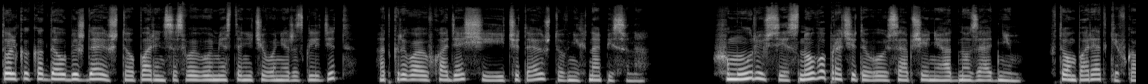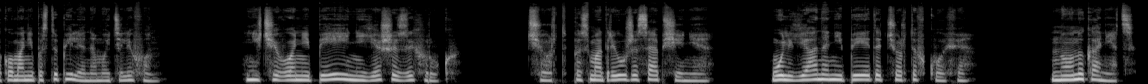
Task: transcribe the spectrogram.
Только когда убеждаюсь, что парень со своего места ничего не разглядит, открываю входящие и читаю, что в них написано. Хмурюсь и снова прочитываю сообщения одно за одним, в том порядке, в каком они поступили на мой телефон. Ничего не пей и не ешь из их рук. Чёрт, посмотри уже сообщение. Ульяна, не пей этот чёртов кофе. Ну, наконец.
